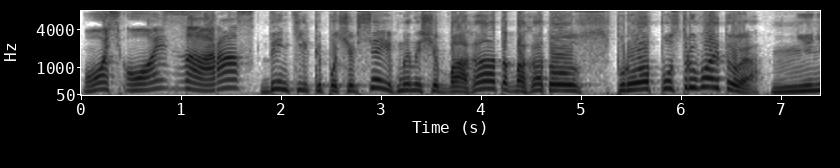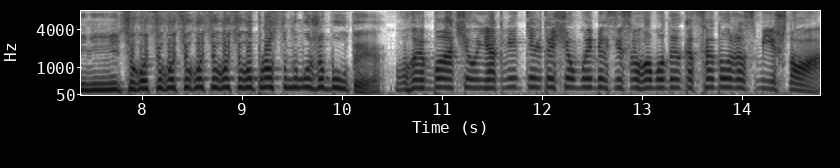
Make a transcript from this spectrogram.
Ось ось зараз. День тільки почався, і в мене ще багато-багато справ постривайте. Ні, ні, ні, ні, цього, цього, цього, цього, цього просто не може бути. Ви бачили, як він тільки що вибіг зі свого будинка, це дуже смішно.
